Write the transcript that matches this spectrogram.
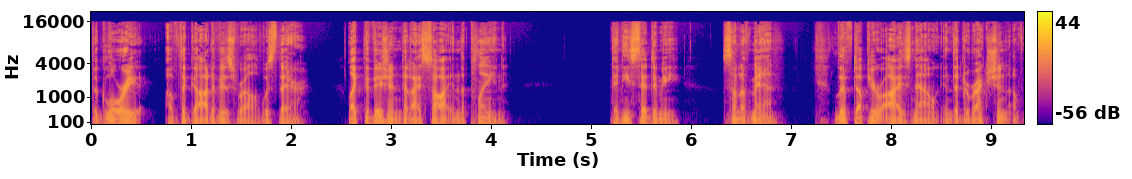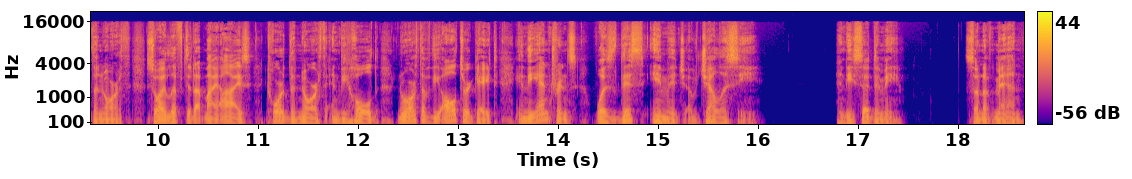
the glory of the God of Israel was there like the vision that I saw in the plain. Then he said to me, Son of man, lift up your eyes now in the direction of the north. So I lifted up my eyes toward the north, and behold, north of the altar gate in the entrance was this image of jealousy. And he said to me, Son of man,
